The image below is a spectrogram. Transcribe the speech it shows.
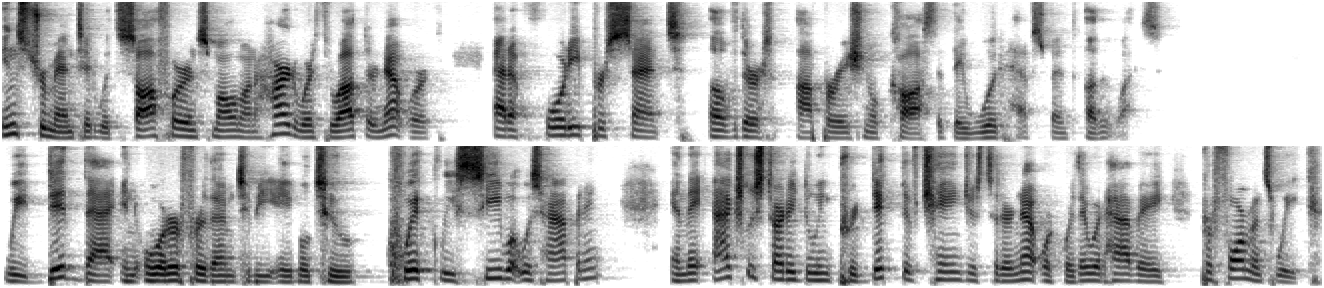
instrumented with software and small amount of hardware throughout their network at a 40% of their operational cost that they would have spent otherwise. We did that in order for them to be able to quickly see what was happening. And they actually started doing predictive changes to their network where they would have a performance week.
